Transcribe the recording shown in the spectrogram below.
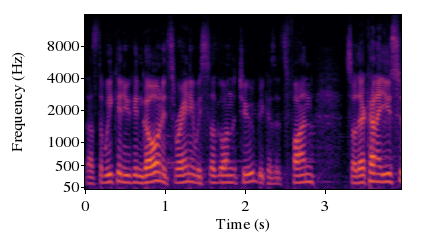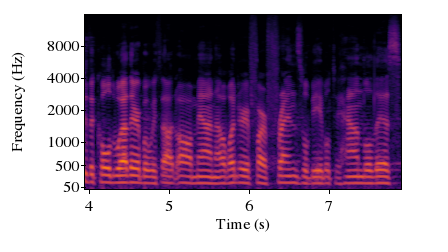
that's the weekend you can go and it's rainy. We still go on the tube because it's fun. So they're kind of used to the cold weather, but we thought, oh man, I wonder if our friends will be able to handle this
